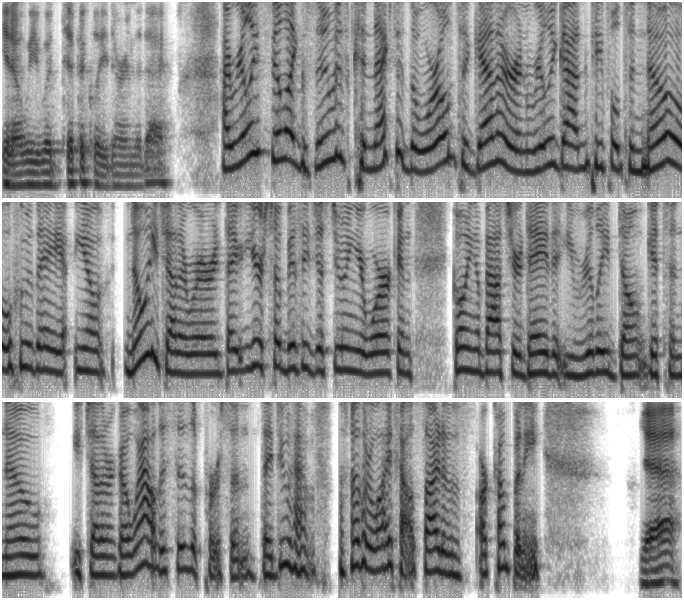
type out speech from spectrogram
you know we would typically during the day. I really feel like Zoom has connected the world together and really gotten people to know who they, you know, know each other. Where they, you're so busy just doing your work and going about your day that you really don't get to know each other and go, "Wow, this is a person. They do have another life outside of our company." Yeah,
